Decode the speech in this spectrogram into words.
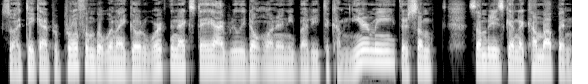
So I take ibuprofen, but when I go to work the next day, I really don't want anybody to come near me. There's some somebody's going to come up and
